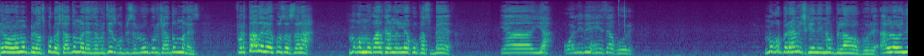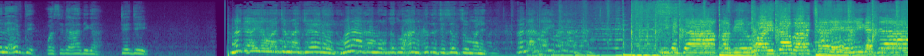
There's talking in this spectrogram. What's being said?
inuu lama bilood ku dhasho ad u malaysa fartiis qubisir loo gurisho ad u malaysa fartaada lee kusa salaax muqa muuqaalkana lee ku kasbeeya yaa ya waan idin xiisaa ku muqa barnaamijkeena inoo bilaawa ku yiri allow idin xifdi. Waa sida caadiga jj magacayga waa jamaal jeelow mana aqaan uqdad waxaan ka rajisan soomaalid igadaa qabiil way dabar jareen igadaa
